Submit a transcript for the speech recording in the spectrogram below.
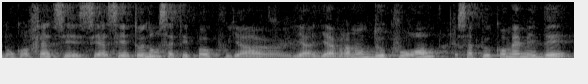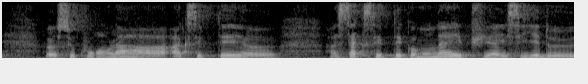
donc en fait c'est assez étonnant cette époque où il, y a, il y a vraiment deux courants. Ça peut quand même aider. Euh, ce courant-là à accepter euh, à s'accepter comme on est et puis à essayer de,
